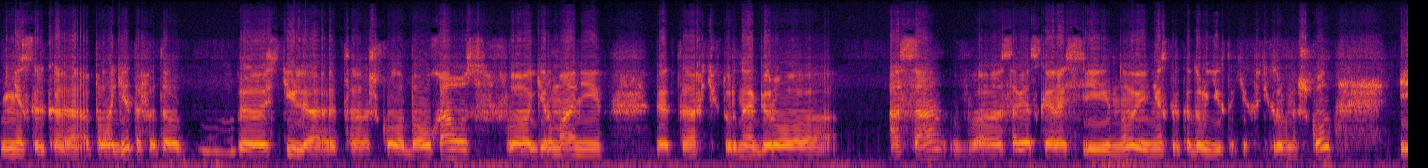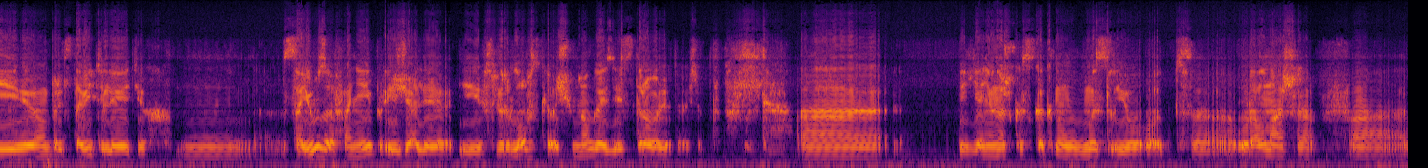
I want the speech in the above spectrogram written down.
несколько апологетов этого э, стиля. Это школа Баухаус в Германии, это архитектурное бюро ОСА в Советской России, ну и несколько других таких архитектурных школ. И представители этих союзов, они приезжали и в Свердловск, очень многое здесь строили. То есть э, я немножко скакнул мыслью от э, Уралмаша в, э,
